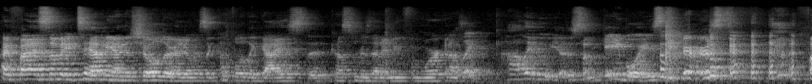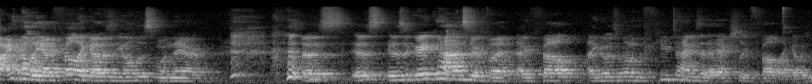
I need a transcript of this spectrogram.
I finally somebody tapped me on the shoulder, and it was a couple of the guys, the customers that I knew from work, and I was like, "Hallelujah, there's some gay boys here!" finally, I felt like I was the oldest one there. So it was, it was it was a great concert, but I felt like it was one of the few times that I actually felt like I was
